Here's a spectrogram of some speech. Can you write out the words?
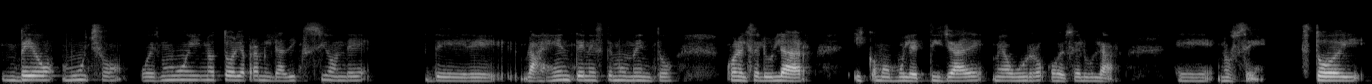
veo mucho o es muy notoria para mí la adicción de, de la gente en este momento con el celular y como muletilla de me aburro con el celular. Eh, no sé, estoy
